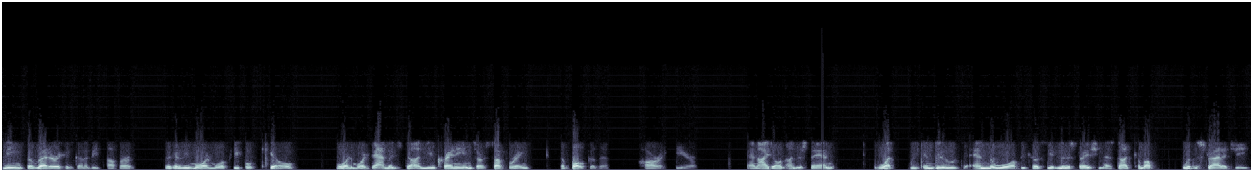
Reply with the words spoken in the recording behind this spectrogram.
means the rhetoric is going to be tougher. There are going to be more and more people killed, more and more damage done. Ukrainians are suffering the bulk of the horror here. And I don't understand what we can do to end the war because the administration has not come up with a strategy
